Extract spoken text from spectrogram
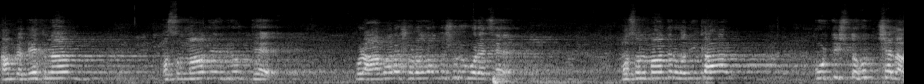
আমরা দেখলাম মুসলমানদের বিরুদ্ধে ওরা আবারও ষড়যন্ত্র শুরু করেছে। মুসলমানদের অধিকার প্রতিষ্ঠিত হচ্ছে না।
